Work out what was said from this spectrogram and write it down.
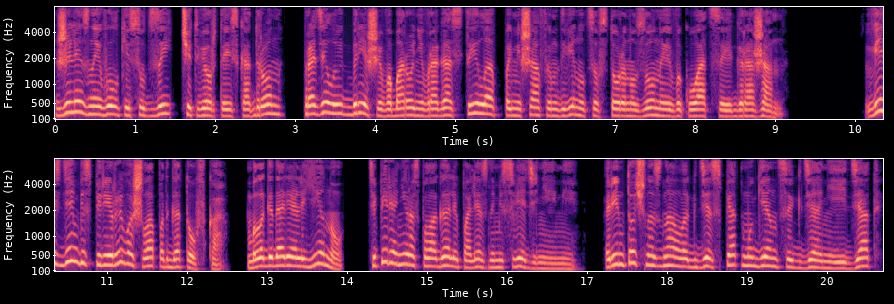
Железные волки Судзы, четвертый эскадрон, проделают бреши в обороне врага с тыла, помешав им двинуться в сторону зоны эвакуации горожан. Весь день без перерыва шла подготовка. Благодаря Льену теперь они располагали полезными сведениями. Рин точно знала, где спят мугенцы, где они едят,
